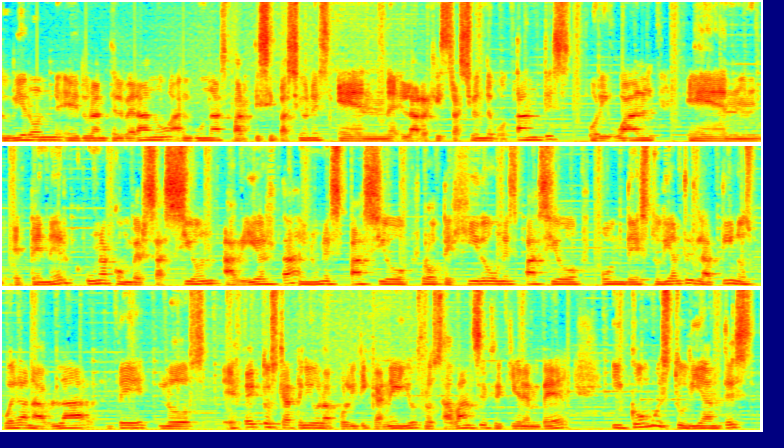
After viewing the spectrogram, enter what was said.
Tuvieron eh, durante el verano algunas participaciones en la registración de votantes, por igual en eh, tener una conversación abierta en un espacio protegido, un espacio donde estudiantes latinos puedan hablar de los efectos que ha tenido la política en ellos, los avances que quieren ver y como estudiantes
